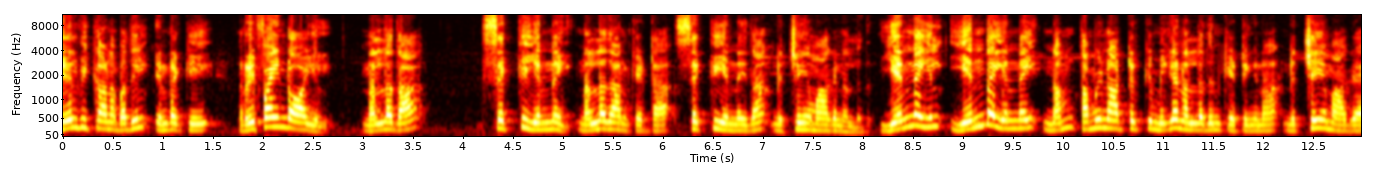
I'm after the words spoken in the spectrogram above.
கேள்விக்கான பதில் இன்றைக்கு ரிஃபைன்ட் ஆயில் நல்லதா செக்கு எண்ணெய் நல்லதான்னு கேட்டால் செக்கு எண்ணெய் தான் நிச்சயமாக நல்லது. எண்ணெயில் எந்த எண்ணெய் நம் தமிழ்நாட்டிற்கு மிக நல்லதுன்னு கேட்டிங்கன்னா நிச்சயமாக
